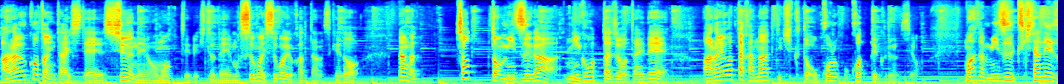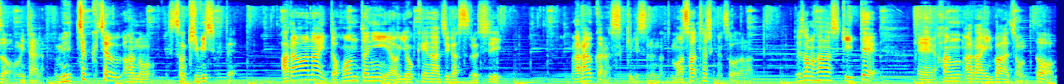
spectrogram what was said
洗うことに対して執念を持ってる人でもうすごいすごい良かったんですけど。なんかちょっと水が濁った状態で洗い終わったかなって聞くと怒怒ってくるんですよ。まだ水汚ねえぞみたいな。めちゃくちゃあのそう厳しくて。洗わないと本当に余計な味がするし洗うからすっきりするんだって。まあ確かにそうだな。でその話聞いて、えー、半洗いバージョンと,、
